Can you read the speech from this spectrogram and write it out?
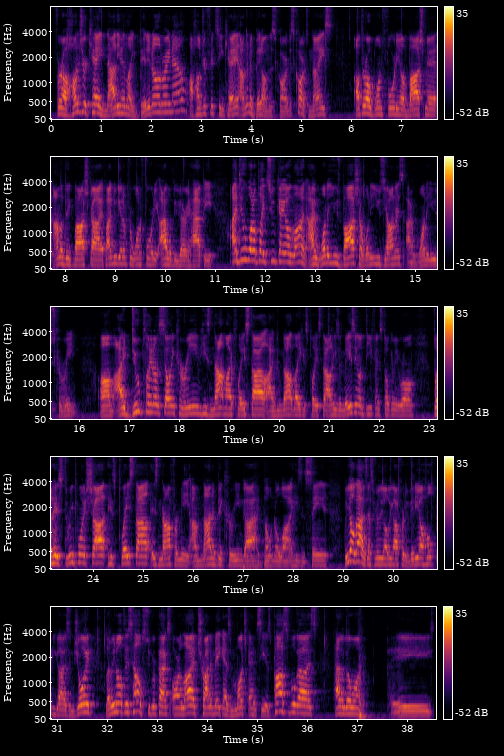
for 100k, not even like bidded on right now. 115k. I'm going to bid on this card. This card's nice. I'll throw up 140 on Bosh, man. I'm a big Bosh guy. If I do get him for 140, I will be very happy. I do want to play 2K online. I want to use Bosh. I want to use Giannis. I want to use Kareem. Um, I do plan on selling Kareem. He's not my playstyle. I do not like his playstyle. He's amazing on defense, don't get me wrong. But his three-point shot, his playstyle is not for me. I'm not a big Kareem guy. I don't know why. He's insane. But yo, guys, that's really all we got for the video. Hope you guys enjoyed. Let me know if this helps. Super packs are live. Try to make as much MC as possible, guys. Have a good one. Peace.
